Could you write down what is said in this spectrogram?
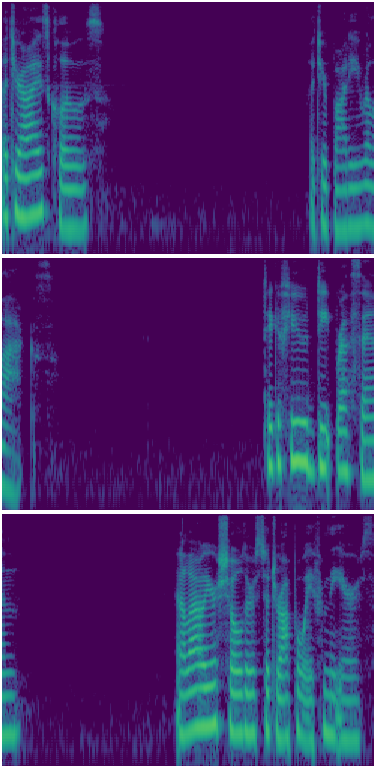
Let your eyes close. Let your body relax. Take a few deep breaths in and allow your shoulders to drop away from the ears.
